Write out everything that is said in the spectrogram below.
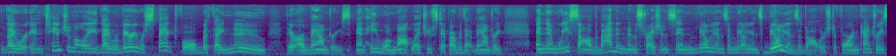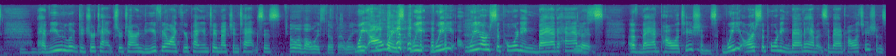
they were intentionally they were very respectful, but they knew there are boundaries, and he will not let you step over that boundary. And then we saw the Biden administration send millions and millions, billions of dollars to foreign countries. Mm-hmm. Have you looked at your tax return? Do you feel like you're paying too much in taxes? Oh, I've always felt that way. We yes. always we we we are supporting bad habits of bad politicians. We are supporting bad habits of bad politicians.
